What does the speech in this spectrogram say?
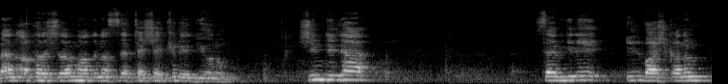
Ben arkadaşlarım adına size teşekkür ediyorum. Şimdi de sevgili il başkanım,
